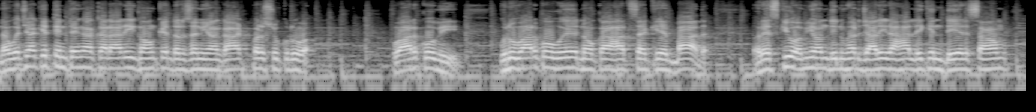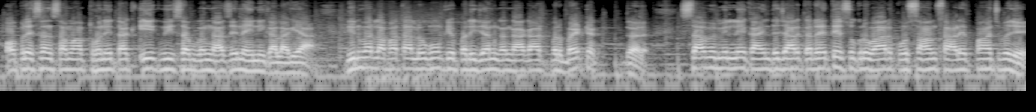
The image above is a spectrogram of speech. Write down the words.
नवगछिया के तिनटेंगा करारी गाँव के दर्शनिया घाट पर शुक्रवार को भी, गुरुवार को हुए नौका हादसा के बाद रेस्क्यू अभियान दिन भर जारी रहा, लेकिन देर शाम ऑपरेशन समाप्त होने तक एक भी सब गंगा से नहीं निकाला गया। दिन भर लापता लोगों के परिजन गंगा घाट पर बैठक कर सब मिलने का इंतज़ार कर रहे थे। शुक्रवार को शाम साढ़े पाँच बजे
